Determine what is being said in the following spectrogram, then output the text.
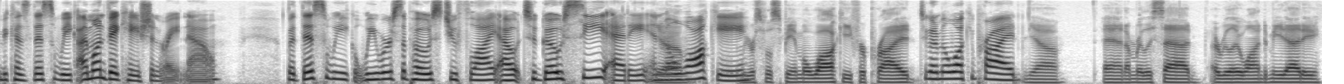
because this week I'm on vacation right now. But this week we were supposed to fly out to go see Eddie in Yeah. Milwaukee We were supposed to be in Milwaukee for Pride. to go to Milwaukee Pride. Yeah. And I'm really sad. I really wanted to meet Eddie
